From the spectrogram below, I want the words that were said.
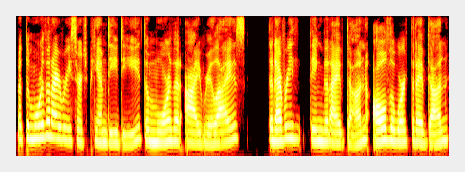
But the more that I research PMDD, the more that I realize that everything that I've done, all the work that I've done,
